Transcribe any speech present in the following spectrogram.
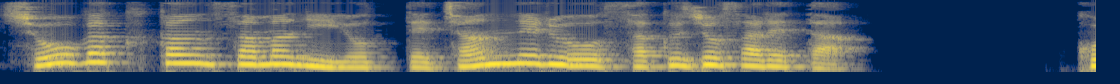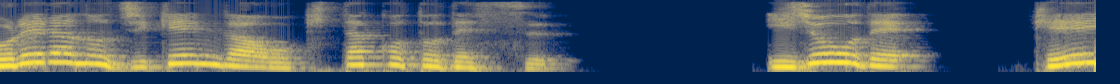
小学館様によってチャンネルを削除された。これらの事件が起きたことです。以上で、経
